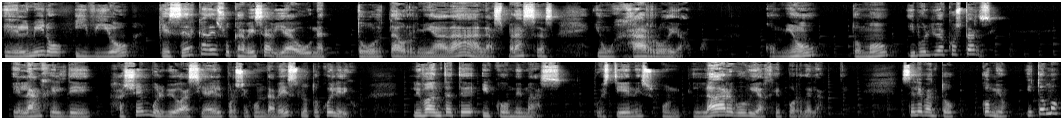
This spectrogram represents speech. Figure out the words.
Él miró y vio que cerca de su cabeza había una torta horneada a las brasas y un jarro de agua. Comió, tomó y volvió a acostarse. El ángel de Hashem volvió hacia él por segunda vez, lo tocó y le dijo, levántate y come más, pues tienes un largo viaje por delante. Se levantó, comió y tomó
